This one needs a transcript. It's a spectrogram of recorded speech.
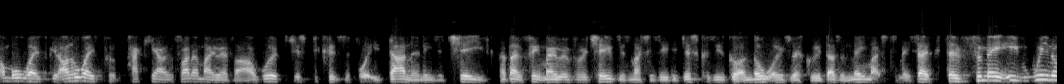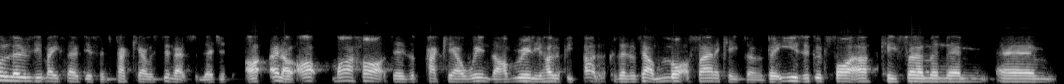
I'm always good I'll always put Pacquiao in front of Mayweather. I would just because of what he's done and he's achieved. I don't think Mayweather achieved as much as he did just because he's got a naught on his record. It doesn't mean much to me. So, so for me, even win or lose, it makes no difference. Pacquiao is still an absolute legend. I, I know I, my heart says that Pacquiao wins. I really hope he does because, as I say, I'm not a fan of Keith Thurman, but he is a good fighter. Keith Thurman. Um, um,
